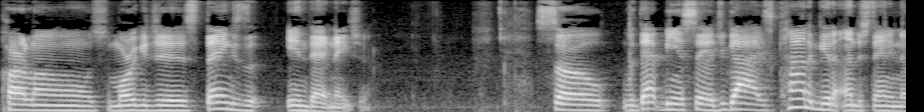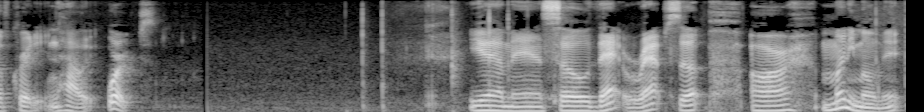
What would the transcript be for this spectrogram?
car loans, mortgages, things in that nature. So, with that being said, you guys kind of get an understanding of credit and how it works. Yeah, man. So that wraps up our money moment.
